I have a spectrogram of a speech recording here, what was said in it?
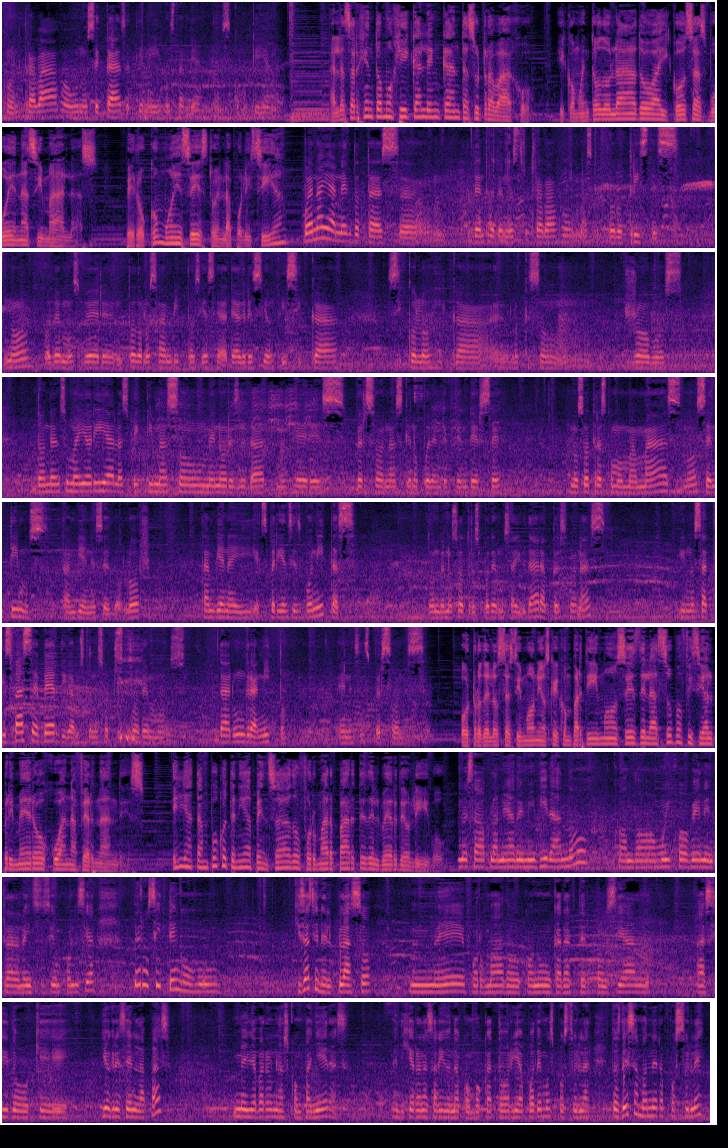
con el trabajo uno se casa, tiene hijos también, entonces como que ya no. A la sargento Mojica le encanta su trabajo, y como en todo lado hay cosas buenas y malas. Pero ¿cómo es esto en la policía? Bueno, hay anécdotas eh, dentro de nuestro trabajo, más que todo tristes, ¿no? Podemos ver en todos los ámbitos, ya sea de agresión física, psicológica, lo que son robos, donde en su mayoría las víctimas son menores de edad, mujeres, personas que no pueden defenderse nosotras como mamás ¿no? sentimos también ese dolor. También hay experiencias bonitas donde nosotros podemos ayudar a personas y nos satisface ver, digamos, que nosotros podemos dar un granito en esas personas. Otro de los testimonios que compartimos es de la suboficial primero Juana Fernández. Ella tampoco tenía pensado formar parte del Verde Olivo. No estaba planeado en mi vida, ¿no? Cuando muy joven entrar a la institución policial, pero sí tengo, quizás en el plazo, me he formado con un carácter policial, ha sido que yo crecí en La Paz, me llevaron unas compañeras, me dijeron ha salido una convocatoria, podemos postular. Entonces de esa manera postulé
